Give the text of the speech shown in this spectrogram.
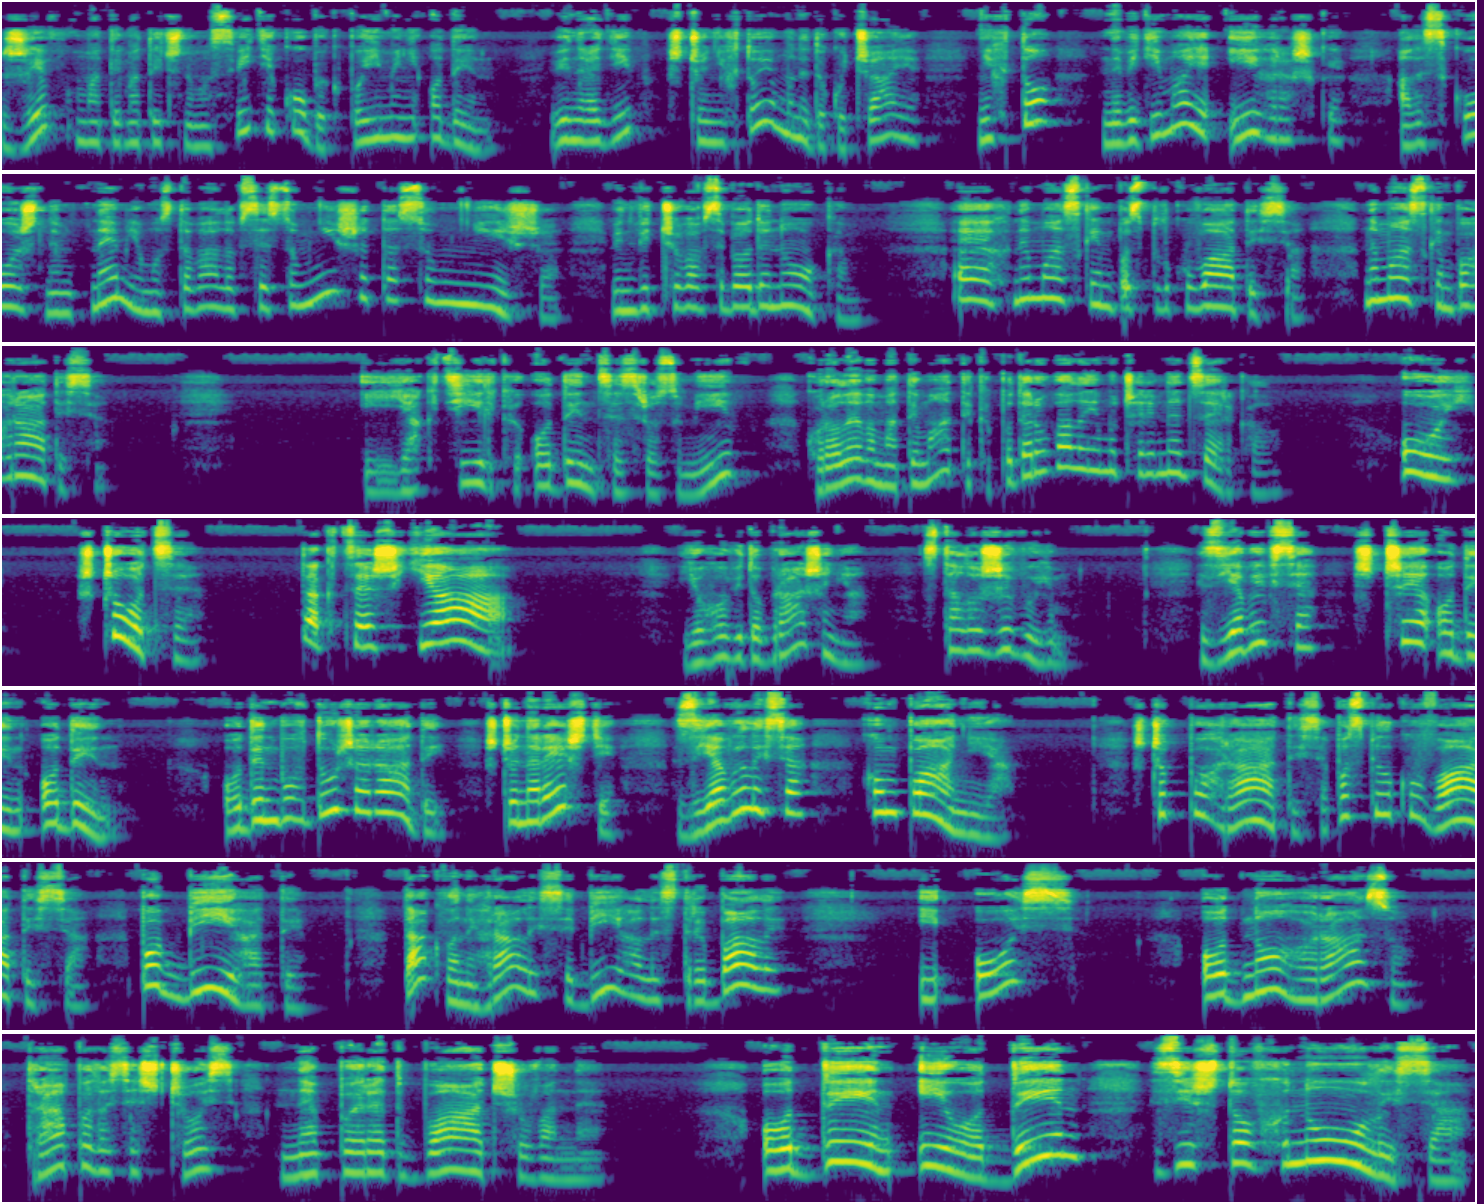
Жив у математичному світі кубик по імені Один. Він радів, що ніхто йому не докучає, ніхто не відіймає іграшки, але з кожним днем йому ставало все сумніше та сумніше. Він відчував себе одиноким. Ех, нема з ким поспілкуватися, нема з ким погратися. І як тільки один це зрозумів, королева математики подарувала йому чарівне дзеркало. Ой, що це? Так це ж я. Його відображення стало живим. З'явився ще один один. Один був дуже радий, що нарешті з'явилася компанія, щоб погратися, поспілкуватися, побігати. Так вони гралися, бігали, стрибали. І ось одного разу трапилося щось непередбачуване. Один і один зіштовхнулися.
